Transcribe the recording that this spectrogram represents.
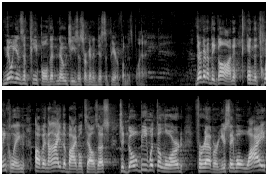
Millions of people that know Jesus are going to disappear from this planet. They're going to be gone in the twinkling of an eye, the Bible tells us, to go be with the Lord forever. And you say, well, why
